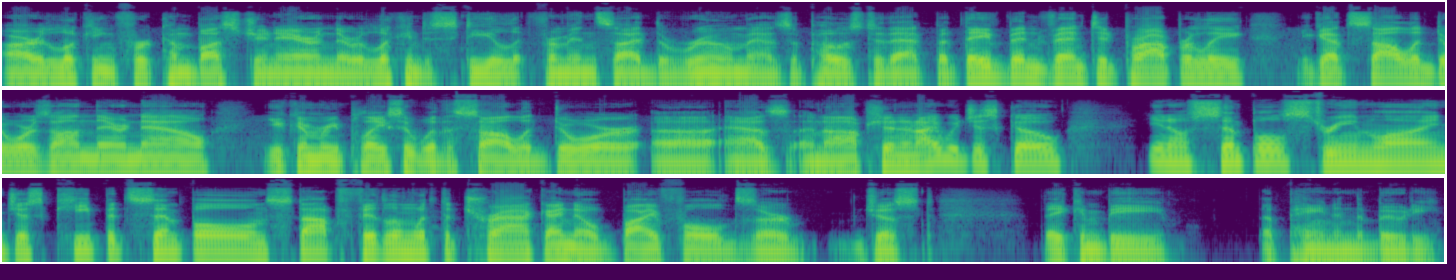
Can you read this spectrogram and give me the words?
are looking for combustion air and they're looking to steal it from inside the room as opposed to that. But they've been vented properly. You got solid doors on there now. You can replace it with a solid door uh, as an option. And I would just go, you know, simple, streamlined. Just keep it simple and stop fiddling with the track. I know bifolds are just they can be a pain in the booty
